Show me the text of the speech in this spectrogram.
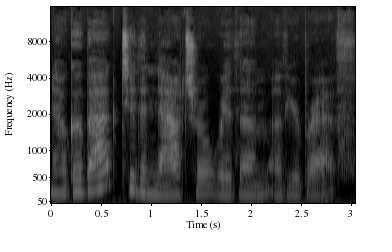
Now go back to the natural rhythm of your breath,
